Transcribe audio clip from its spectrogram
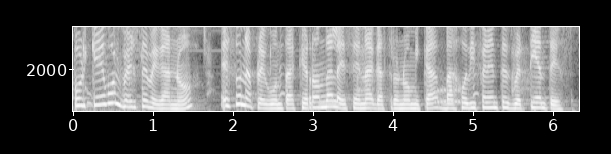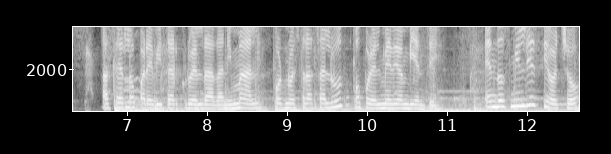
¿Por qué volverse vegano? Es una pregunta que ronda la escena gastronómica bajo diferentes vertientes. Hacerlo para evitar crueldad animal, por nuestra salud o por el medio ambiente. En 2018,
